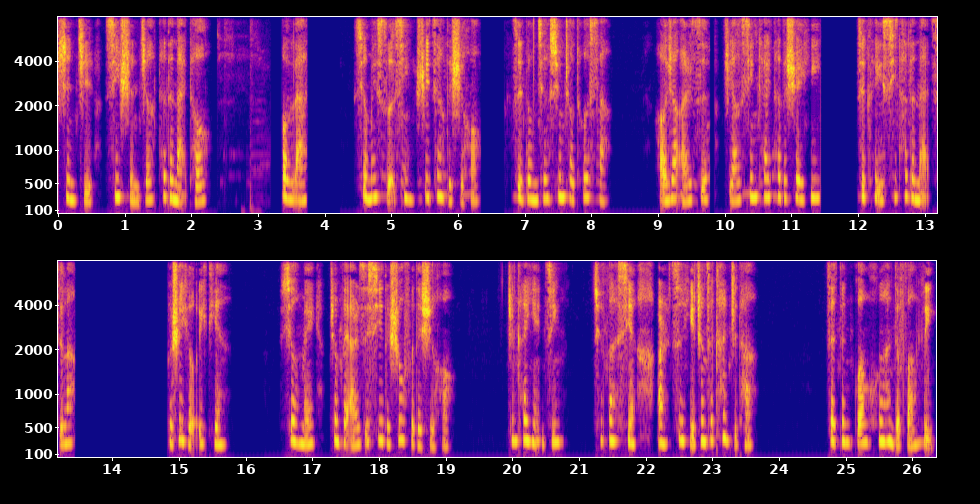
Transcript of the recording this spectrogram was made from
甚至吸吮着他的奶头。后来。秀梅索性睡觉的时候，自动将胸罩脱下，好让儿子只要掀开她的睡衣，就可以吸她的奶子了。可是有一天，秀梅正被儿子吸得舒服的时候，睁开眼睛，却发现儿子也正在看着她。在灯光昏暗的房里，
